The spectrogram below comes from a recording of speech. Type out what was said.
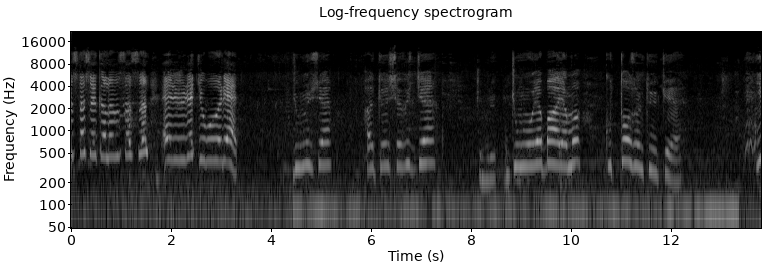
Kıbrıs'ta kanalımızdasın. Eylül'e Cumhuriyet. Cumhuriyet. Herkese sevince. Cumhuriyet Cumhuriyet Bayramı kutlu olsun Türkiye. 29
